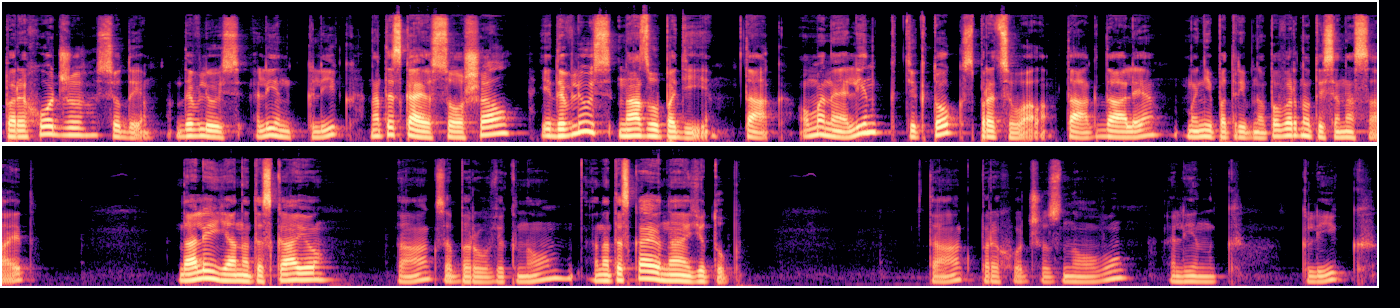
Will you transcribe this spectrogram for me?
переходжу сюди. Дивлюсь лінк клік, натискаю Social і дивлюсь назву події. Так, у мене лінк TikTok спрацювала. Так, далі мені потрібно повернутися на сайт. Далі я натискаю. Так, заберу вікно. Натискаю на YouTube. Так, переходжу знову. Лінк, клік,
